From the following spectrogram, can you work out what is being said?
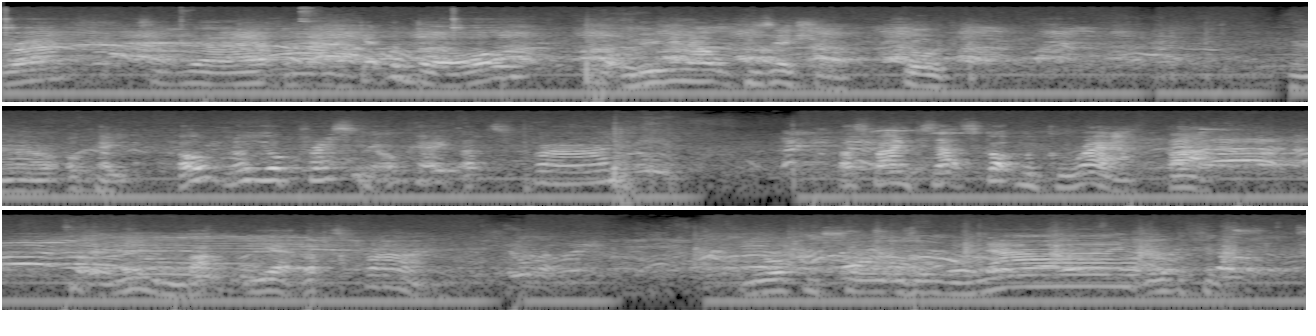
Grab to there, and then get the ball, but moving out of position. Good. Now, okay. Oh, no, you're pressing. it. Okay, that's fine. That's fine, because that's got McGrath back back. Yeah, that's fine. Your control is only 9, your defense is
